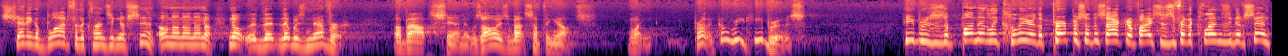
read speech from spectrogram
shedding of blood for the cleansing of sin. Oh, no, no, no, no. No, that, that was never about sin, it was always about something else. Brother, go read Hebrews. Hebrews is abundantly clear. The purpose of the sacrifices is for the cleansing of sin,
